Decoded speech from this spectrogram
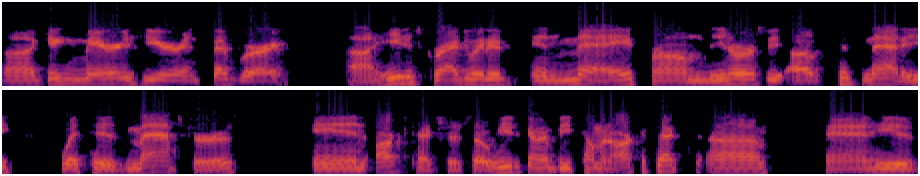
uh, getting married here in February. Uh, he just graduated in May from the University of Cincinnati with his master's in architecture. So he's going to become an architect, um, and he is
